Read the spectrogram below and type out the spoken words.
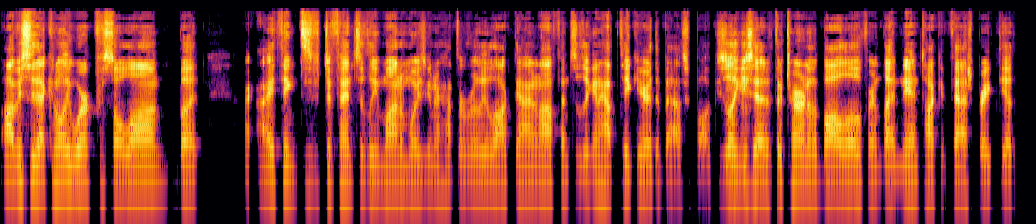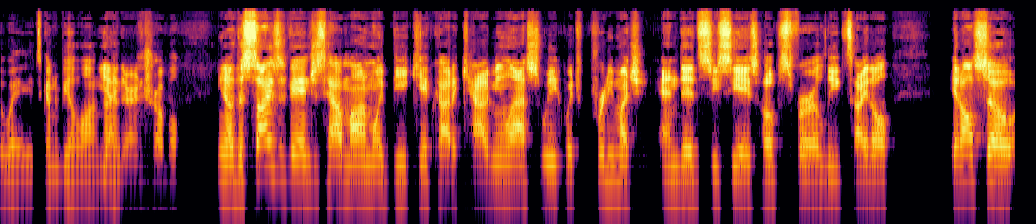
Obviously, that can only work for so long, but I- think defensively, Monomoy is going to have to really lock down, and offensively, they're going to have to take care of the basketball. Because, like you Mhm. said, if they're turning the ball over and letting Nantucket fast break the other way, it's going to be a long night. Yeah, night. they're in trouble. You know, the size advantage is how Monomoy beat Cape Cod Academy last week, which pretty much ended CCA's hopes for a league title. It also,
